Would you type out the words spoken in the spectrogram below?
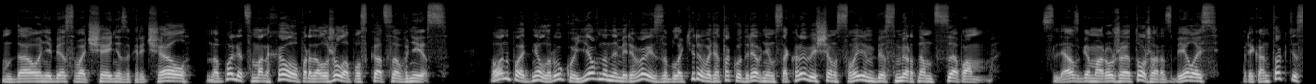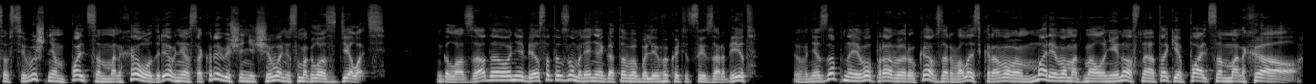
Дао Небес в отчаянии закричал, но палец Манхао продолжил опускаться вниз. Он поднял руку, явно намереваясь заблокировать атаку древним сокровищем своим бессмертным цепом. С лязгом оружие тоже разбилось. При контакте со Всевышним пальцем Манхао древнее сокровище ничего не смогло сделать. Глаза Дао Небес от изумления готовы были выкатиться из орбит. Внезапно его правая рука взорвалась кровавым маревом от молниеносной атаки пальцем Манхао.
